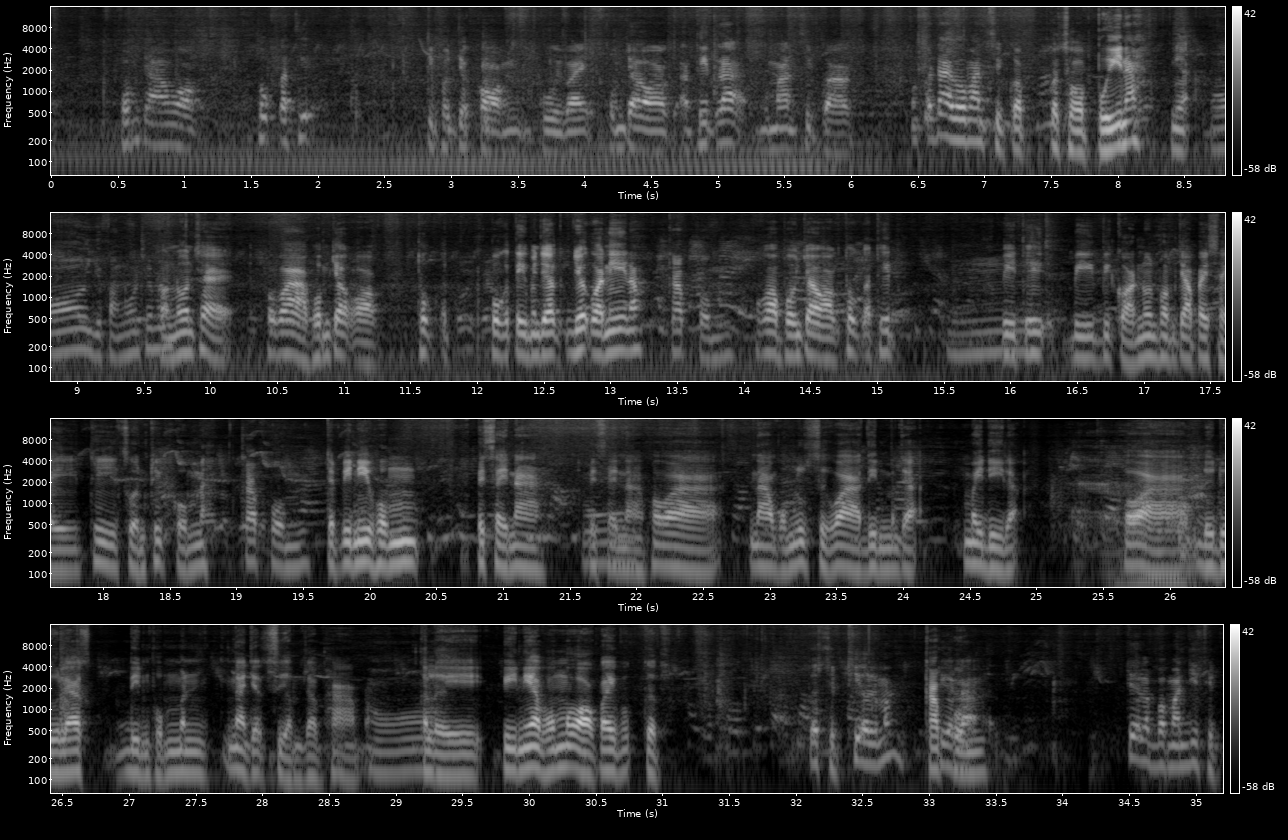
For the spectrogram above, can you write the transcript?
ผมจะเอาออกทุกอาทิตย์ที่ผมจะกองปุ๋ยไว้ ผมจะเอาออกอาทิตย์ละประมาณสิบกว่า มันก็ได้ประมาณสิบกว่ากระสอบปุ๋ยนะเนี่ยอ๋ออยู่ฝั่งโน้นใช่ไหมฝั่งโน้นใช่ เพราะว่าผมจะเอาออกทุกปกติมันจะเยอะกว่านี้เนาะครับผมเพราะว่าผมจะเอาออกทุกอาทิตย์อืมปีที่ปีปีก่อนนู้นผมจะเอาไปใส่ที่สวนพริกผมนะ ครับผม แต่ปีนี้ผมไปใส่นาไปใส่นา เพราะว่านาผมรู้สึกว่าดินมันจะไม่ดีแล้ว เพราะว่าดูดูแล้วดินผมมันน่าจะเสื่อมสภาพ อ๋อก็เลยปีเนี้ยผมออกไปเกือบก็สิบเที่ยวเลยมั้งครับเที่ยวผมละเที่ยวละประมาณยี่สิบ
